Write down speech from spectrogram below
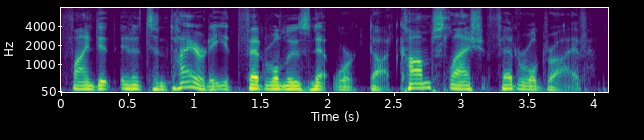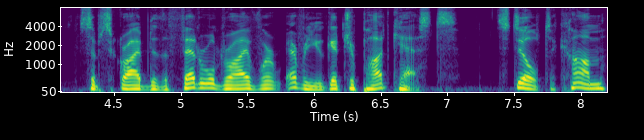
Find it in its entirety at federalnewsnetwork.com slash Federal Drive. Subscribe to the Federal Drive wherever you get your podcasts. Still to come,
